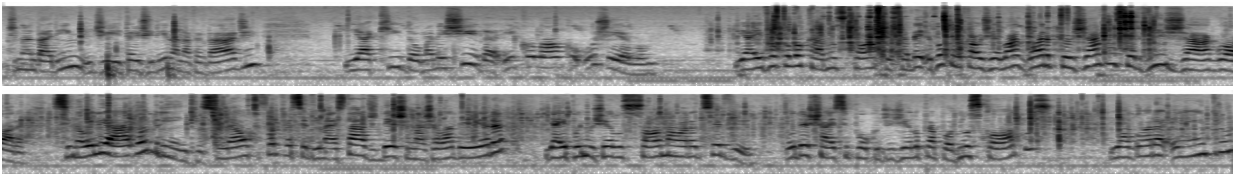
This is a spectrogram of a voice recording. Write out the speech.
de mandarim, de tangerina, na verdade. E aqui dou uma mexida e coloco o gelo. E aí vou colocar nos copos também. Eu vou colocar o gelo agora, porque eu já vou servir já agora. Senão ele água o drink. Senão, se for para servir mais tarde, deixa na geladeira. E aí põe o gelo só na hora de servir. Vou deixar esse pouco de gelo para pôr nos copos. E agora entro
